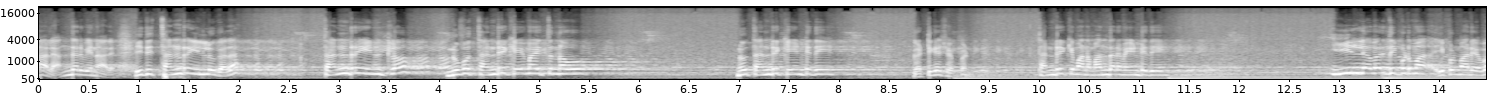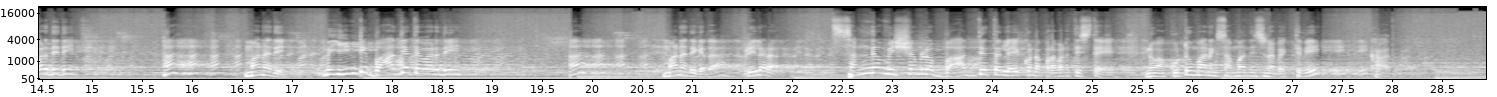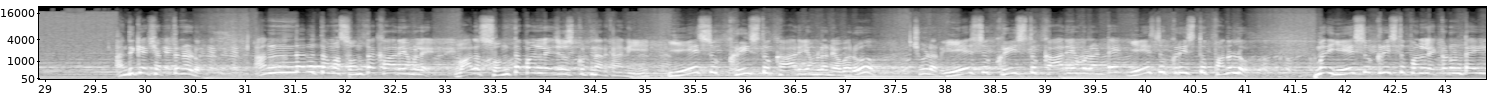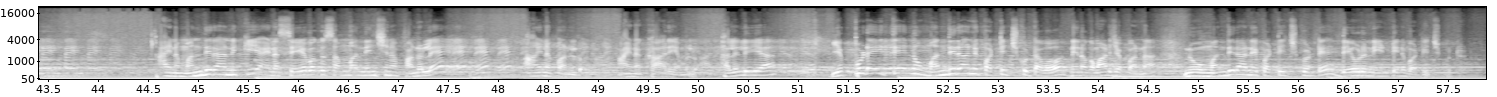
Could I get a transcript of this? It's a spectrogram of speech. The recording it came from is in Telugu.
వినాలి అందరు వినాలి. ఇది తండ్రి ఇల్లు కదా? తండ్రి ఇంట్లో నువ్వు తండ్రికి ఏమవుతున్నావు నువ్వు తండ్రికి ఏంటిది? గట్టిగా చెప్పండి. తండ్రికి మనమందరం ఏంటిది? వీళ్ళు ఇల్లు ఎవరిది ఇప్పుడు మా ఇప్పుడు మరి ఎవరిది ఇది మనది. మీ ఇంటి బాధ్యత ఎవరిది? మనది కదా. ప్రియులరా సంఘం విషయంలో బాధ్యత లేకుండా ప్రవర్తిస్తే నువ్వు ఆ కుటుంబానికి సంబంధించిన వ్యక్తివి కాదు. అందుకే చెప్తున్నాడు అందరూ తమ సొంత కార్యములే వాళ్ళ సొంత పనులే చూసుకుంటున్నారు కానీ ఏసు క్రీస్తు కార్యములను ఎవరు చూడరు. ఏసు క్రీస్తు కార్యములు అంటే ఏసు క్రీస్తు పనులు. మరి ఏసు క్రీస్తు పనులు ఎక్కడుంటాయి? ఆయన మందిరానికి ఆయన సేవకు సంబంధించిన పనులే ఆయన పనులు ఆయన కార్యములు. హలలియ ఎప్పుడైతే నువ్వు మందిరాన్ని పట్టించుకుంటావో నేను ఒక మాట చెప్పన్నా నువ్వు మందిరాన్ని పట్టించుకుంటే దేవుడు నీ ఇంటిని పట్టించుకుంటాడు.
